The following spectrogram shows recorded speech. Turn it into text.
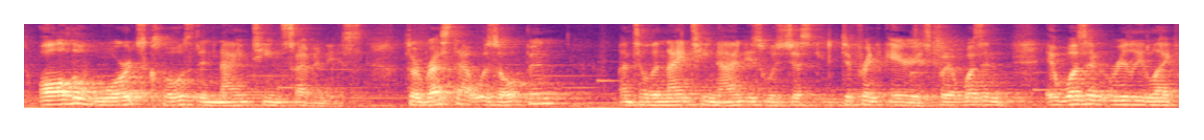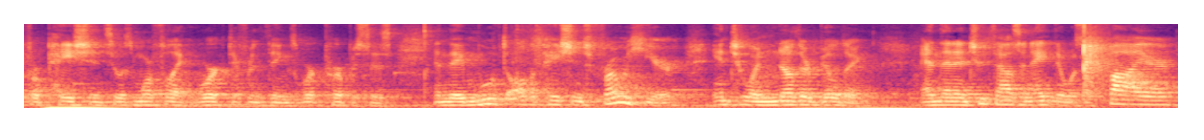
all the wards closed in 1970s. The rest that was open until the 1990s was just different areas but it wasn't it wasn't really like for patients it was more for like work different things work purposes. And they moved all the patients from here into another building. And then in 2008 there was a fire.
